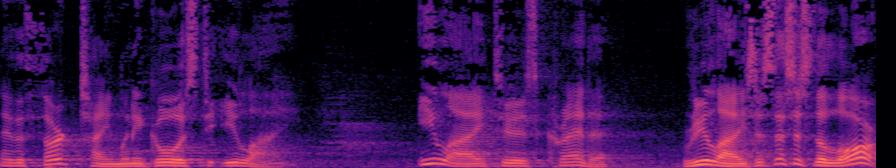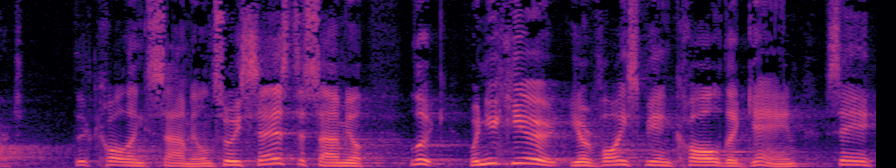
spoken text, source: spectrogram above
now the third time when he goes to Eli, Eli, to his credit, realizes this is the Lord that's calling Samuel. And so he says to Samuel, Look, when you hear your voice being called again, say,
